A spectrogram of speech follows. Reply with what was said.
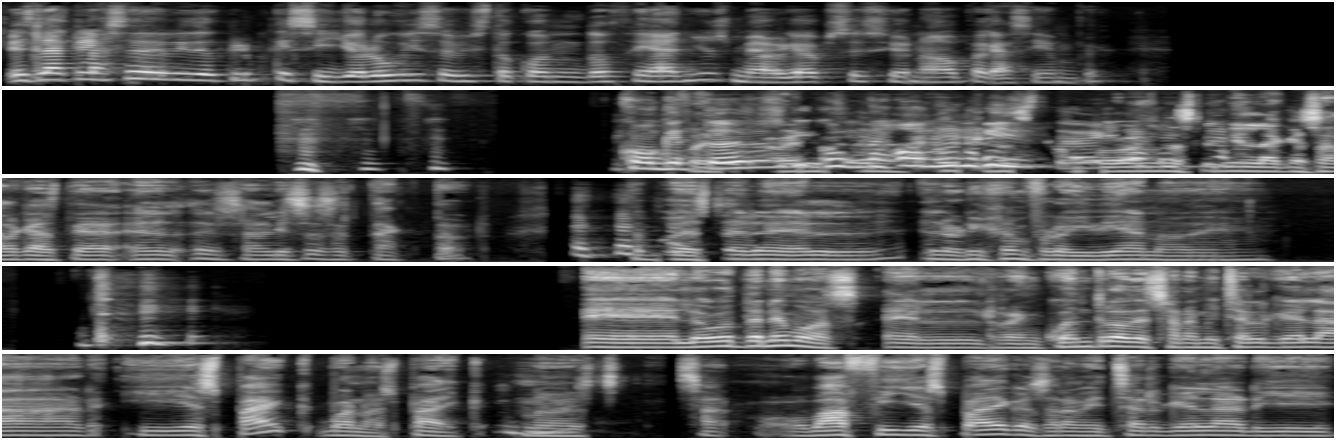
Es la clase de videoclip que si yo lo hubiese visto con 12 años me habría obsesionado para siempre. Como que Pues, todos el contaban una historia. en la que salga este, el- el- saliese este actor. Que puede ser el, el origen freudiano de. Eh, luego tenemos el reencuentro de Sarah Michelle Gellar y Spike. Bueno, Spike, no es o Buffy y Spike, o Sarah Michelle Gellar y,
